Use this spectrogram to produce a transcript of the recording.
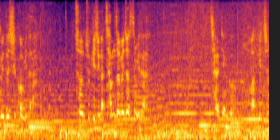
믿으실 겁니다. 전투 기지가 잠잠해졌습니다. 잘 된 거 맞겠죠?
